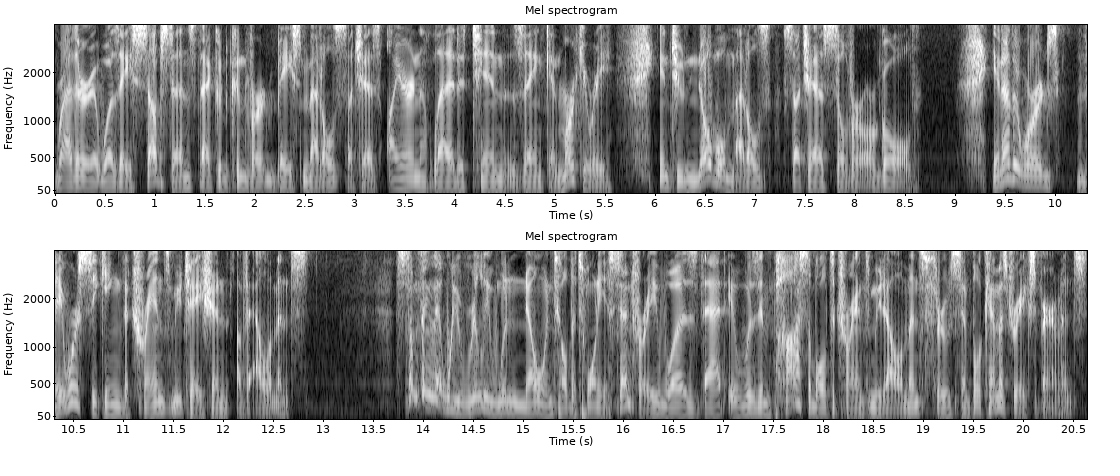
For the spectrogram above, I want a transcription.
Rather, it was a substance that could convert base metals such as iron, lead, tin, zinc, and mercury into noble metals such as silver or gold. In other words, they were seeking the transmutation of elements. Something that we really wouldn't know until the 20th century was that it was impossible to transmute elements through simple chemistry experiments.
